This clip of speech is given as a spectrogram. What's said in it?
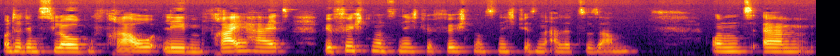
unter dem Slogan Frau, Leben, Freiheit. Wir fürchten uns nicht, wir fürchten uns nicht, wir sind alle zusammen. Und ähm,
